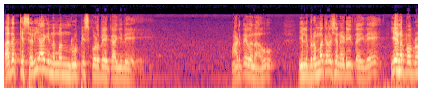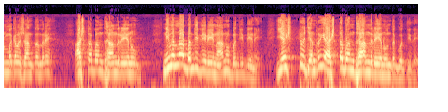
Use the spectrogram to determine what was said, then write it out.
ಅದಕ್ಕೆ ಸರಿಯಾಗಿ ನಮ್ಮನ್ನು ರೂಪಿಸಿಕೊಳ್ಬೇಕಾಗಿದೆ. ಮಾಡ್ತೇವೆ ನಾವು. ಇಲ್ಲಿ ಬ್ರಹ್ಮಕಲಶ ನಡೀತಾ ಇದೆ. ಏನಪ್ಪ ಬ್ರಹ್ಮಕಲಶ ಅಂತಂದರೆ? ಅಷ್ಟಬಂಧ ಅಂದರೆ ಏನು? ನೀವೆಲ್ಲ ಬಂದಿದ್ದೀರಿ, ನಾನು ಬಂದಿದ್ದೇನೆ. ಎಷ್ಟು ಜನರಿಗೆ ಅಷ್ಟಬಂಧ ಅಂದರೆ ಏನು ಅಂತ ಗೊತ್ತಿದೆ?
